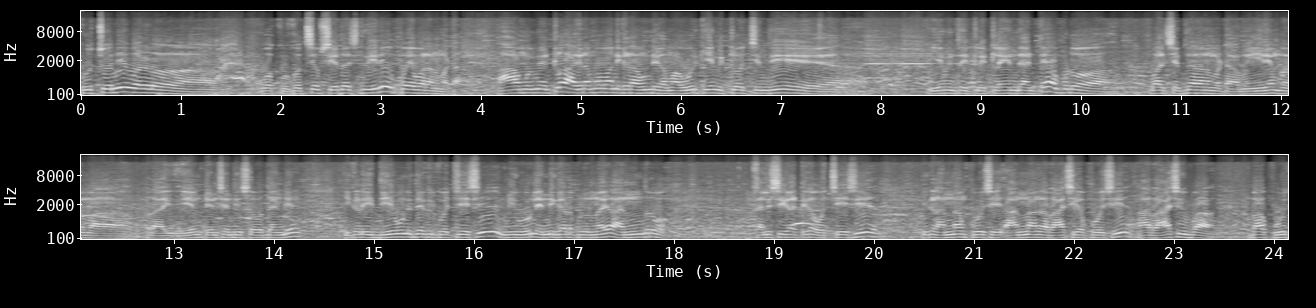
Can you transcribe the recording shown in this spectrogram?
కూర్చొని వాళ్ళు కొద్దిసేపు సేదొచ్చింది తీరి పోయేవారు అనమాట ఆ మూమెంట్లో అగ్రమ్మవాని ఇక్కడ ఉంది మా ఊరికి ఏమి ఇట్లా వచ్చింది ఏమింత ఇట్లా ఇట్లా అయింది అంటే అప్పుడు వాళ్ళు చెప్పినారనమాట మీరేం మా- ప్ర- ఏం టెన్షన్ తీసుకోవద్దండి. ఇక్కడ ఈ దేవుని దగ్గరికి వచ్చేసి మీ ఊర్లో ఎన్ని గడపలు ఉన్నాయో అందరూ కలిసిగట్టుగా వచ్చేసి ఇక్కడ అన్నం పోసి అన్నంగా రాశిగా పోసి ఆ రాశికి బా బాగా పూజ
